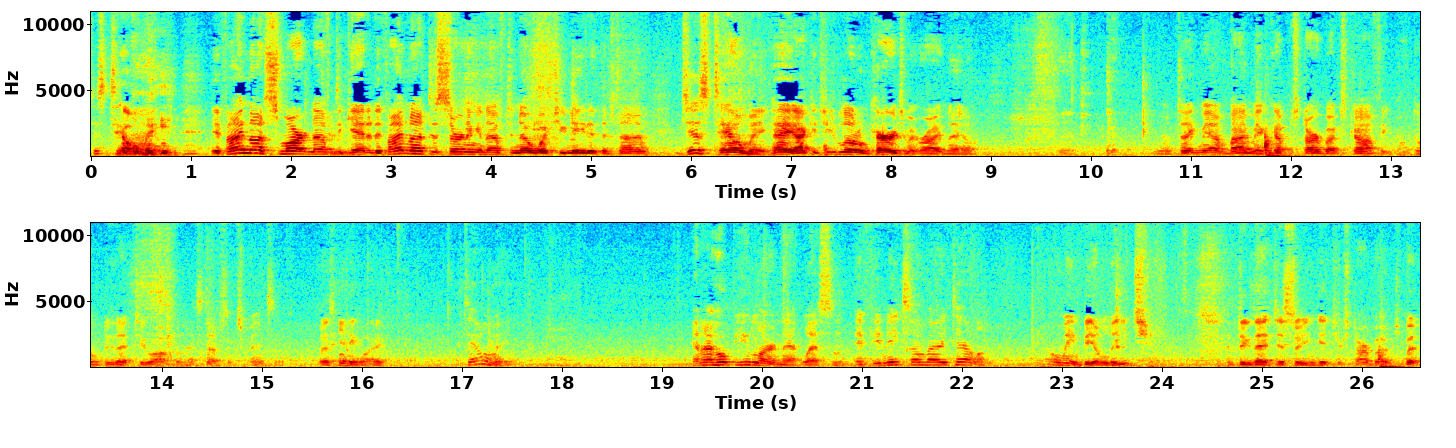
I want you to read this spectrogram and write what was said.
Just tell me. If I'm not smart enough to get it, if I'm not discerning enough to know what you need at the time, just tell me. Hey, I could use a little encouragement right now. You know, take me out and buy me a cup of Starbucks coffee. Oh, don't do that too often. That stuff's expensive. But anyway, tell me. And I hope you learn that lesson. If you need somebody, tell them. I don't mean be a leech. Do that just so you can get your Starbucks. But,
